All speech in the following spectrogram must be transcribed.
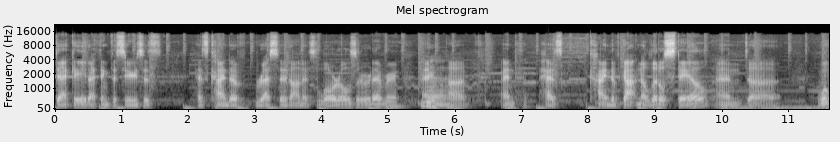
decade, I think the series has has kind of rested on its laurels or whatever, and Yeah. uh, and has kind of gotten a little stale. And uh, what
